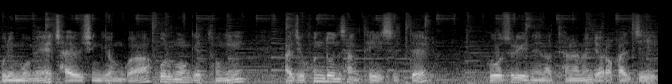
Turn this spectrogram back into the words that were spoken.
우리 몸의 자율신경과 호르몬 계통이 아직 혼돈 상태에 있을 때 그것으로 인해 나타나는 여러 가지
